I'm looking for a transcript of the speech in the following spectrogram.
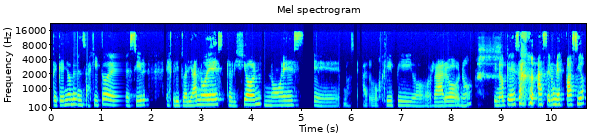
pequeño mensajito de decir, espiritualidad no es religión, no es, eh, algo hippie o raro, ¿no? Sino que es hacer un espacio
